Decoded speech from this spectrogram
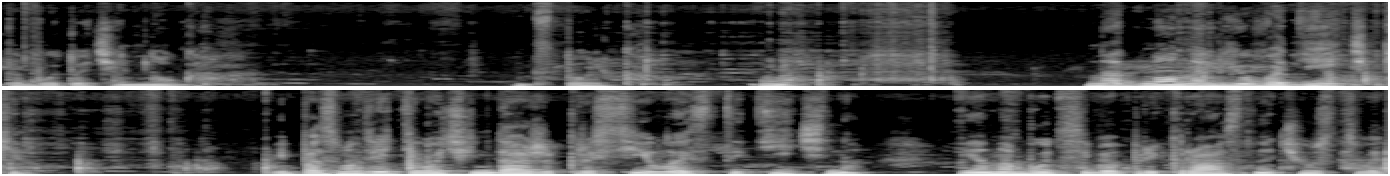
Это будет очень много. Вот столько. На дно налью водички. И посмотрите, очень даже красиво, эстетично. И она будет себя прекрасно чувствовать.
